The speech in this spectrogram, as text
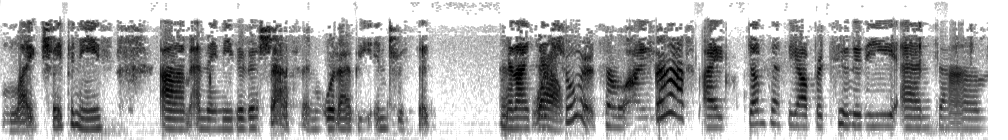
like Chez Panisse, um, and they needed a chef, and would I be interested? And I said, Wow. sure. So I I jumped at the opportunity, and um,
